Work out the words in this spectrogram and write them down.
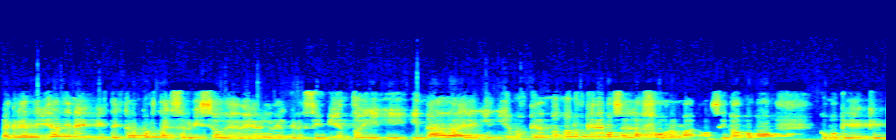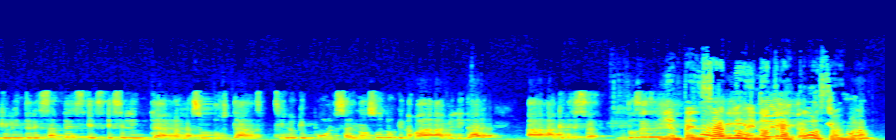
la creatividad tiene que estar puesta al servicio de, del crecimiento y, y nada, y, nos qued, no, no, nos quedemos en la forma, ¿no? sino como, como que, que, que lo interesante es, es, es, el interno, es la sustancia, es lo que pulsa en nosotros que nos va a habilitar a, a crecer. Entonces, y en pensarnos nada, en otras cosas, ¿no?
